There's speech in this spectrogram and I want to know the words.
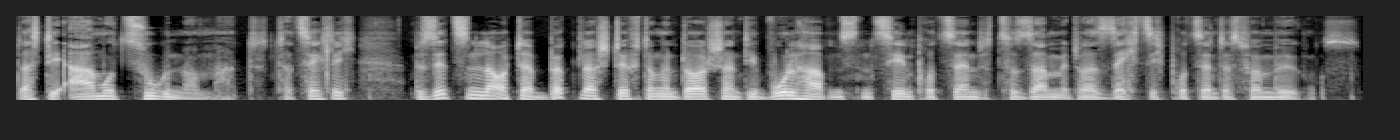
dass die Armut zugenommen hat. Tatsächlich besitzen laut der Böckler Stiftung in Deutschland die wohlhabendsten 10 Prozent zusammen etwa 60 Prozent des Vermögens.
